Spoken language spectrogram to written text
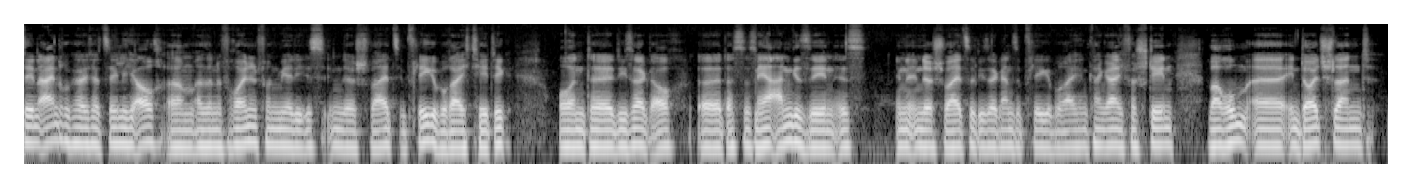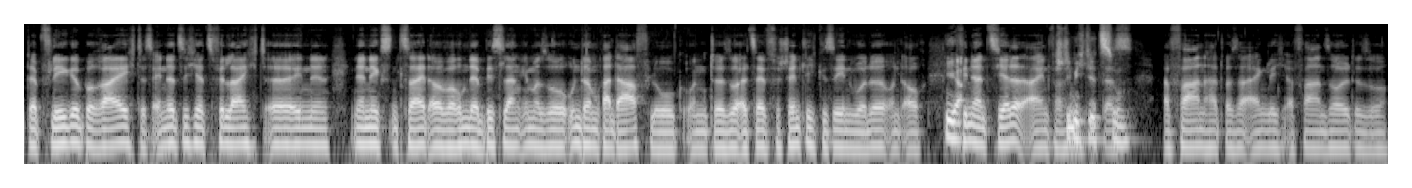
Den Eindruck habe ich tatsächlich auch. Ähm, also eine Freundin von mir, die ist in der Schweiz im Pflegebereich tätig und äh, die sagt auch, äh, dass es mehr angesehen ist, in, in der Schweiz, so dieser ganze Pflegebereich und kann gar nicht verstehen, warum äh, in Deutschland der Pflegebereich, das ändert sich jetzt vielleicht in, den, in der nächsten Zeit, aber warum der bislang immer so unterm Radar flog und so als selbstverständlich gesehen wurde und auch ja. finanziell einfach Stimme ich dir zu. Erfahren hat, was er eigentlich erfahren sollte. So.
